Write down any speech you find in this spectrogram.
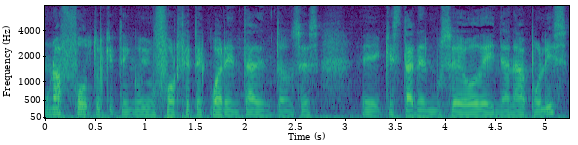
una foto que tengo de un Ford GT40 de entonces, eh, que está en el Museo de Indianápolis.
